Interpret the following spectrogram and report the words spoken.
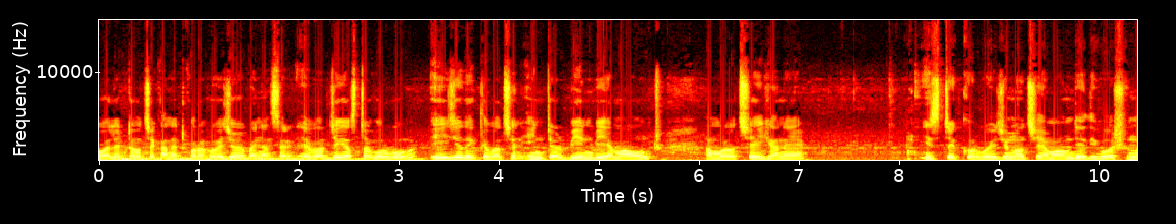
ওয়ালেটটা হচ্ছে কানেক্ট করা হয়ে যাবে বাইন্যান্সের এবার যে কাজটা করব, এই যে দেখতে পাচ্ছেন ইন্টার বিএনবি অ্যামাউন্ট আমরা হচ্ছে এইখানে স্টেক করব, এই জন্য হচ্ছে অ্যামাউন্ট দিয়ে দিব শূন্য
